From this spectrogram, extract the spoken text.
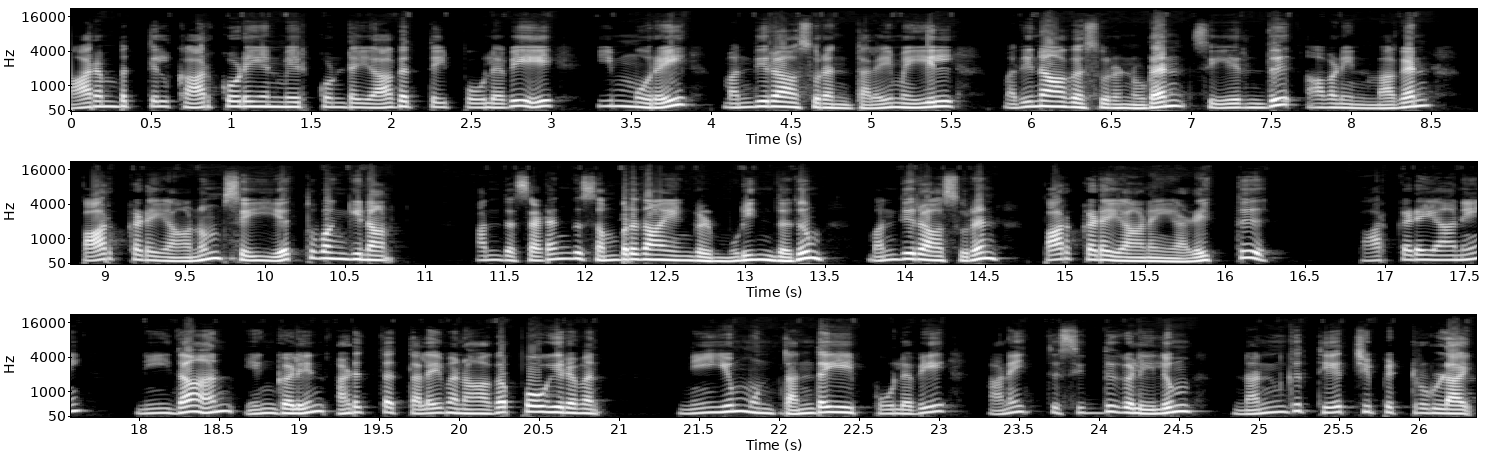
ஆரம்பத்தில் கார்க்கோடையன் மேற்கொண்ட யாகத்தைப் போலவே இம்முறை மந்திராசுரன் தலைமையில் மதிநாகசுரனுடன் சேர்ந்து அவனின் மகன் பார்க்கடையானும் செய்ய துவங்கினான். அந்த சடங்கு சம்பிரதாயங்கள் முடிந்ததும் மந்திராசுரன் பார்க்கடையானை அழைத்து பார்க்கடையானே நீதான் எங்களின் அடுத்த தலைவனாகப் போகிறவன். நீயும் உன் தந்தையைப் போலவே அனைத்து சித்துகளிலும் நன்கு தேர்ச்சி பெற்றுள்ளாய்.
